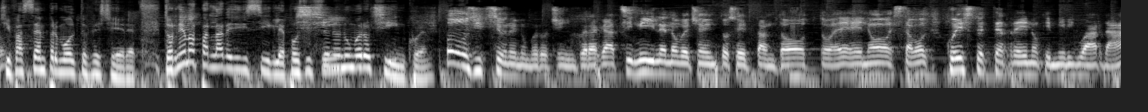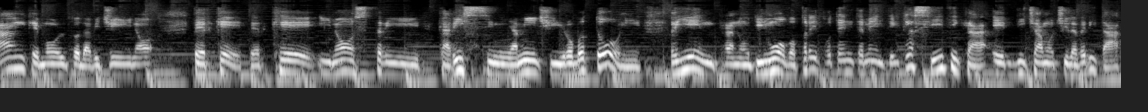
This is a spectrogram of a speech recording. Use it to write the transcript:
ci fa sempre molto piacere. Torniamo a parlare di sigle, posizione Sì. numero 5. Posizione numero 5, ragazzi, 1978. Eh no, stavolta questo è terreno che mi riguarda anche molto da vicino. Perché? Perché i nostri carissimi amici robottoni rientrano di nuovo prepotentemente in classifica e diciamoci la verità,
